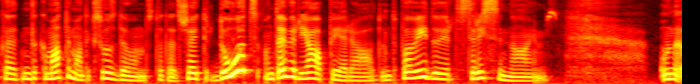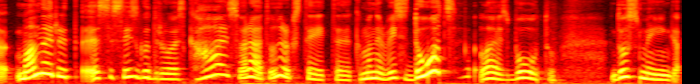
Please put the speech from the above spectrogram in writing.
ka tā kā matemātikas uzdevums. Tad šeit ir dots, un tev ir jāpierāda, un pa vidu ir tas risinājums. Uh, Un eh, man ir, es esmu izgudrojis, kā es varētu uzrakstīt, eh, ka man ir viss dots, lai es būtu dusmīga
